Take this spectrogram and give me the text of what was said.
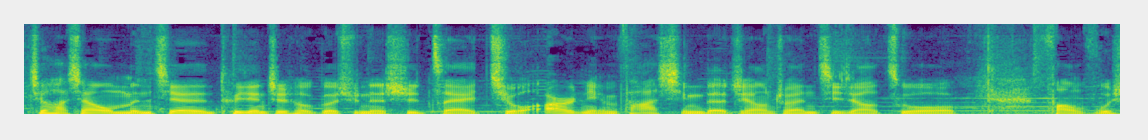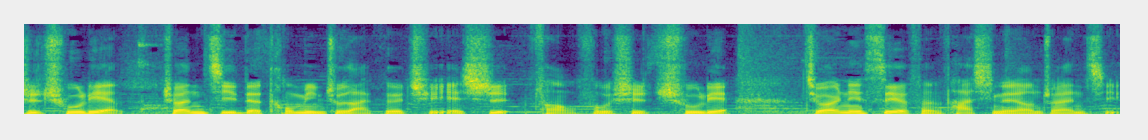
就好像我们现在推荐这首歌曲呢，是在九二年发行。的这张专辑叫做《仿佛是初恋》，专辑的同名主打歌曲也是《仿佛是初恋》。九二年四月份发行的那张专辑，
